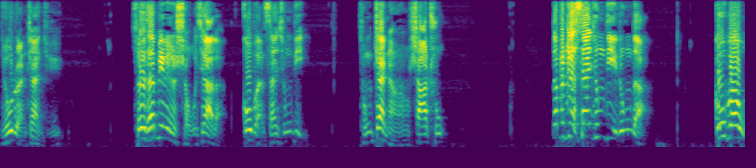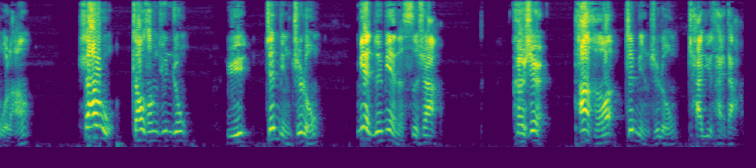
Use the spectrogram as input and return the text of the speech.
扭转战局，所以他命令手下的沟板三兄弟从战场上杀出。那么这三兄弟中的沟板五郎杀入朝仓军中，与真柄直龙面对面的厮杀。可是他和真柄直龙差距太大，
